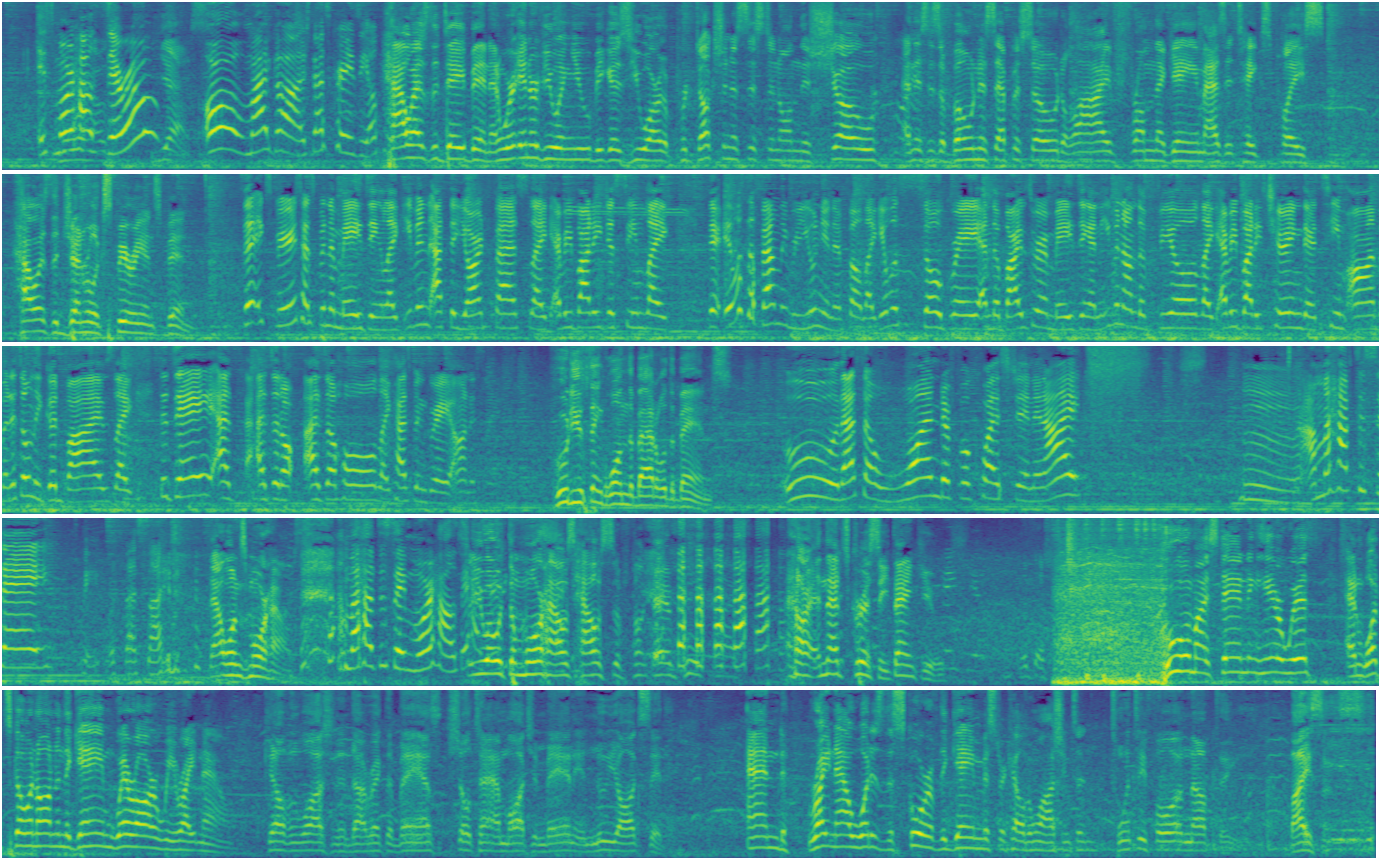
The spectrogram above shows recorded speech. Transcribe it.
is Morehouse, Morehouse- zero? Yes. Oh my gosh, that's crazy. Okay. How has the day been? And we're interviewing you because you are a production assistant on this show, and this is a bonus episode live from the game as it takes place. How has the general experience been? the experience has been amazing. Like even at the Yard Fest, like everybody just seemed like it was a family reunion. It felt like it was so great, and the vibes were amazing. And even on the field, like everybody's cheering their team on, but it's only good vibes. Like the day as as a as a whole, like has been great, honestly. Who do you think won the Battle of the Bands? Ooh, that's a wonderful question, and I, hmm, I'm gonna have to say. Wait, what's that side? That one's Morehouse. I'm gonna have to say Morehouse. So you went with the Morehouse House of Funk. They have cool flags. All right, and that's Chrissy. Thank you. Who am I standing here with, and what's going on in the game? Where are we right now? Kelvin Washington, Director of Bands, Showtime Marching Band in New York City. And right now, what is the score of the game, Mr. Kelvin Washington? 24 nothing. Bisons.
